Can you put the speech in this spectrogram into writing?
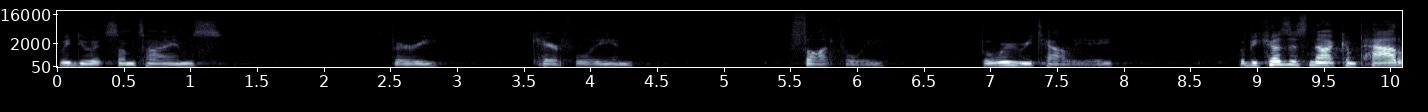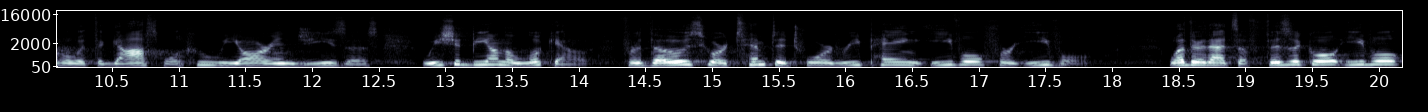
We do it sometimes very carefully and thoughtfully, but we retaliate. But because it's not compatible with the gospel, who we are in Jesus, we should be on the lookout for those who are tempted toward repaying evil for evil, whether that's a physical evil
